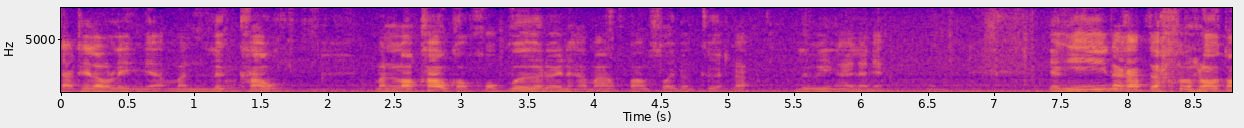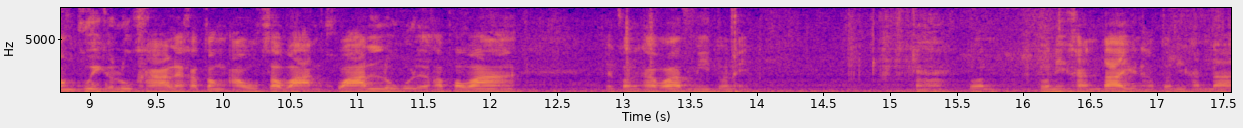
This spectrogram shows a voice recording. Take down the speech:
จากที่เราเล็งเนี่ยมันลึกเข้า มันล็อกเข้ากับ cover ด้วยนะครับเอาความซวยบังเกิดละหรือยังไงแล้วเนี่ย อย่างนี้นะครับเราต้องคุยกับลูกค้าแล้วครับ ต้องเอาสว่านคว้านรูเลยครับ เพราะว่าเดี๋ยวก่อนครับว่ามีตัวไหนอ่าตัวตัวนี้ขันได้อยู่นะครับ ตัวนี้ขันได้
